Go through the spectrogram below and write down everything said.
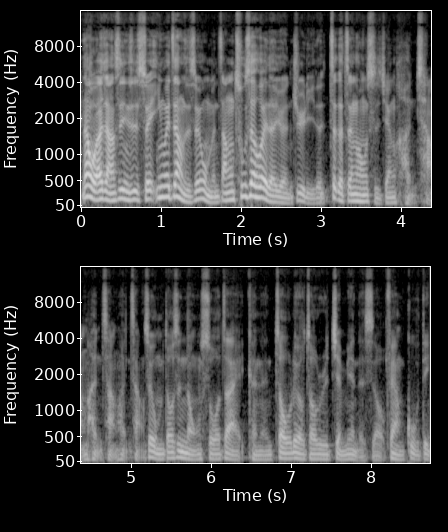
那我要讲的事情是，所以因为这样子，所以我们当出社会的远距离的这个真空时间很长很长很长，所以我们都是浓缩在可能周六周日见面的时候，非常固定，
